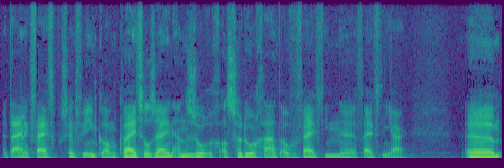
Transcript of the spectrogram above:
uiteindelijk 50% van je inkomen kwijt zal zijn aan de zorg... als het zo doorgaat over 15, uh, 15 jaar. Um,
